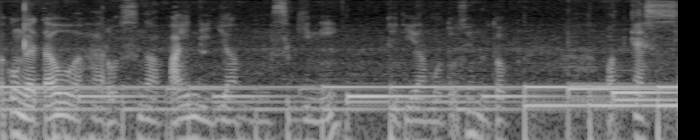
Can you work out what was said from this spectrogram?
aku nggak tahu harus ngapain di jam segini jadi ya mutusin untuk podcast.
